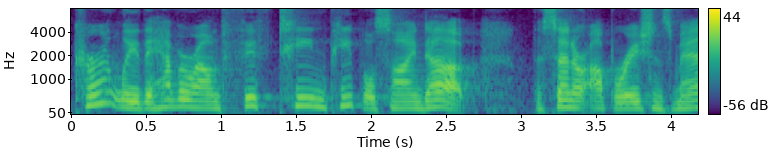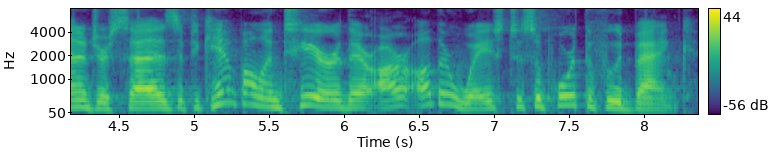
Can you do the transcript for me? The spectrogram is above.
Currently they have around 15 people signed up. The center operations manager says if you can't volunteer, there are other ways to support the food bank.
